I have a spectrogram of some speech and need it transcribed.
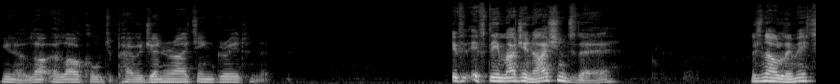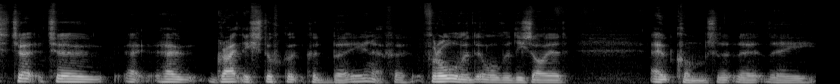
you know, lo- a local power generating grid. If if the imagination's there, there's no limit to to Uh, how great this stuff could, could be. You know, for, for all the all the desired outcomes that the the,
